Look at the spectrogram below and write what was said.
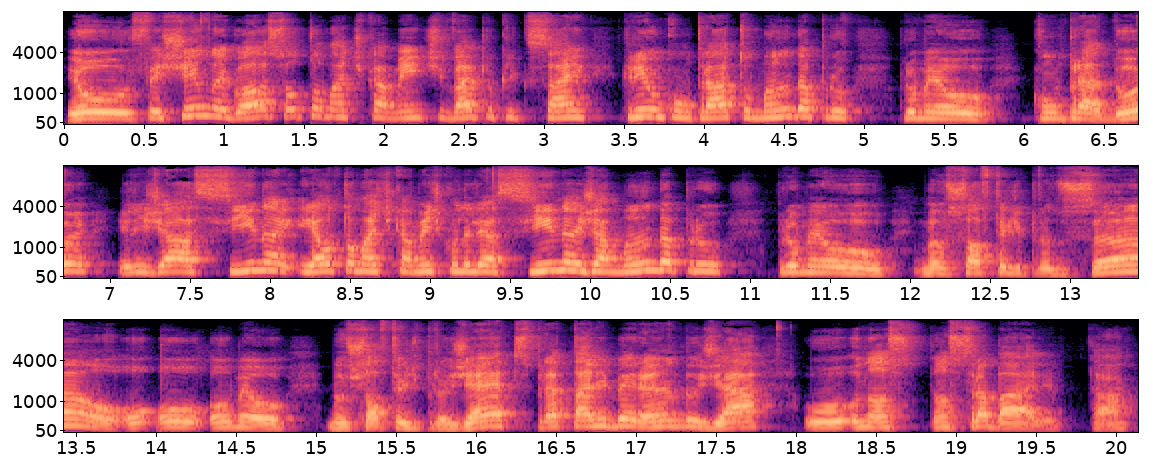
eu fechei um negócio, automaticamente vai para o ClickSign, cria um contrato, manda para o meu comprador, ele já assina e automaticamente quando ele assina já manda pro pro meu, meu software de produção ou, ou, ou meu, meu software de projetos para estar tá liberando já o, o, nosso, nosso trabalho, tá?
